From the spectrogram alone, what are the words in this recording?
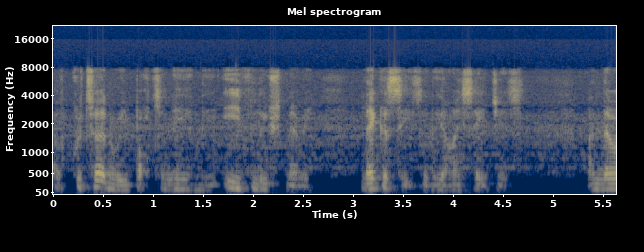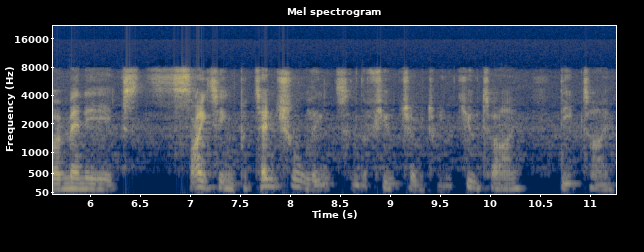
of quaternary botany and the evolutionary legacies of the ice ages. And there are many exciting potential links in the future between Q time, deep time,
